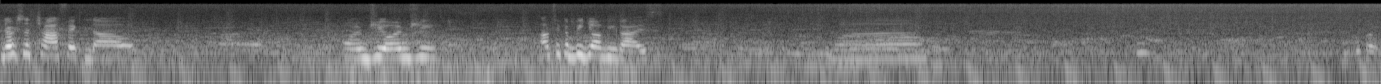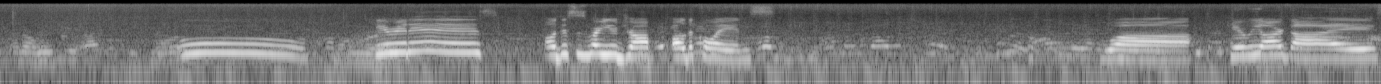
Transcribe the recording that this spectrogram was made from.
There's a traffic daw. OMG, OMG. I'll take a video of you guys. Wow. Ooh, Oh, this is where you drop all the coins. Wow, here we are, guys.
